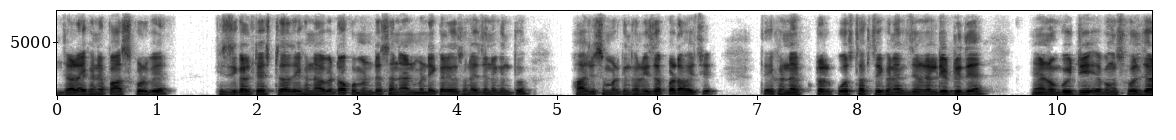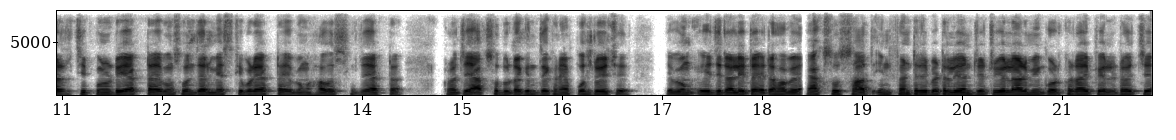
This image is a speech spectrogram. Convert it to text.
যারা এখানে পাস করবে ফিজিক্যাল টেস্ট তাদের এখানে হবে ডকুমেন্টেশন অ্যান্ড মেডিকেল এর জন্য কিন্তু ফার্স্ট ডিসেম্বর কিন্তু রিজার্ভ করা হয়েছে। তো এখানে টোটাল পোস্ট থাকছে এখানে জেনারেল ডিউটিতে নিরানব্বইটি এবং সোলজার চিপ কমিউনিটি একটা এবং সোলজার মেস কিপারে একটা এবং হাউস হচ্ছে একটা। হচ্ছে একশো দুটা কিন্তু এখানে পোস্ট রয়েছে। এবং এই যে র্যালিটা, এটা হবে একশো সাত infantry battalion territorial army Gorkha rifle. এটা হচ্ছে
